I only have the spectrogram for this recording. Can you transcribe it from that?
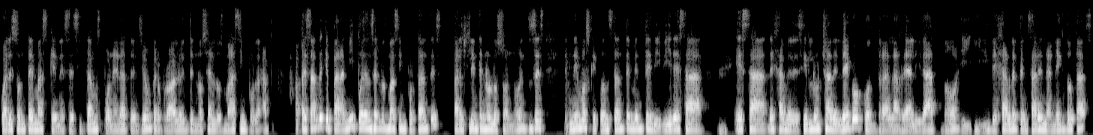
cuáles son temas que necesitamos poner atención, pero probablemente no sean los más importantes. A pesar de que para mí pueden ser los más importantes, para el cliente no lo son, ¿no? Entonces, tenemos que constantemente vivir esa, esa, déjame decir, lucha del ego contra la realidad, ¿no? Y, y dejar de pensar en anécdotas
